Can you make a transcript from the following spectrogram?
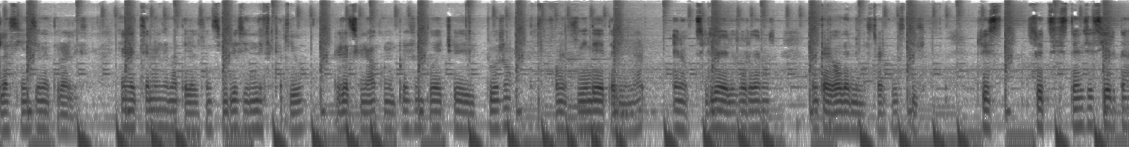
de las ciencias naturales en el examen de material sensible significativo relacionado con un presunto hecho delictuoso con el fin de determinar en auxilio de los órganos encargados de administrar justicia su existencia cierta,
